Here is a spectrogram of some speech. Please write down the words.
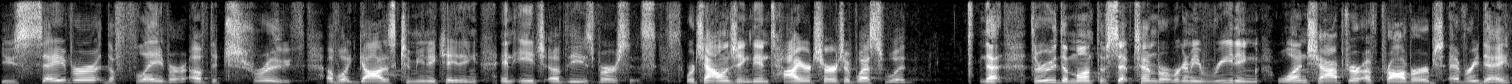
You savor the flavor of the truth of what God is communicating in each of these verses. We're challenging the entire church of Westwood that through the month of September, we're going to be reading one chapter of Proverbs every day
